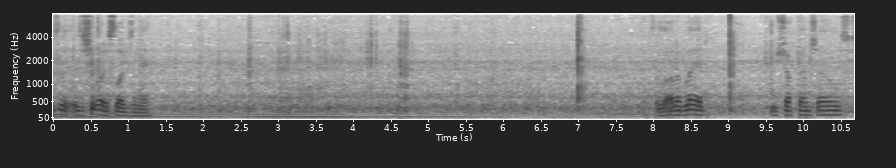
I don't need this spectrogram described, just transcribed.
There's a, there's a shitload of slugs in there. That's a lot of lead. Two shotgun shells.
